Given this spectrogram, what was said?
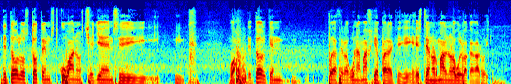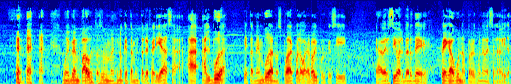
de todos los tótems cubanos, cheyennes y, y de todo el que pueda hacer alguna magia para que este anormal no la vuelva a cagar hoy. Muy bien, Pau. Entonces me imagino que también te referías a, al Buda, que también Buda nos pueda colaborar hoy, porque sí, a ver si Valverde pega una por alguna vez en la vida.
